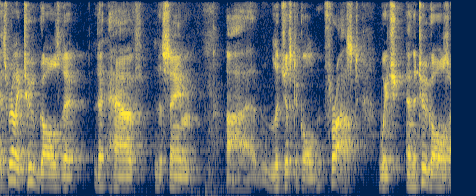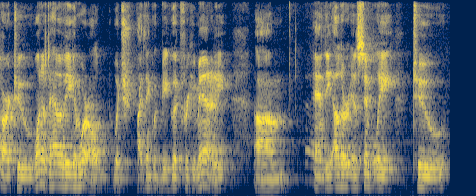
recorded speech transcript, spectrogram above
it's really two goals that that have the same uh, logistical thrust. Which and the two goals are to one is to have a vegan world, which I think would be good for humanity, um, and the other is simply to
